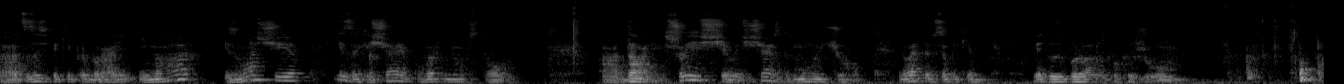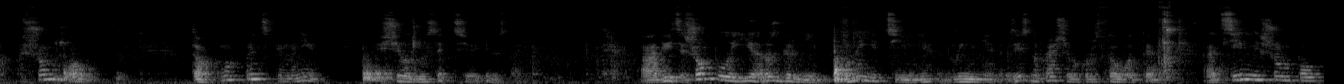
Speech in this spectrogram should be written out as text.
Е, Це засіб, який прибирає і нагар, і змащує, і захищає поверхню ствола. А далі, що я ще вичищаю з допомогою чого? Давайте все-таки я дозбираю, покажу вам шомпол. Так, ну в принципі мені ще одну секцію і достатньо. А, дивіться, шомполи є розбірні, вони є цільні, длинні. Звісно, краще використовувати е, цільний шомпол,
